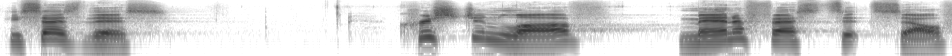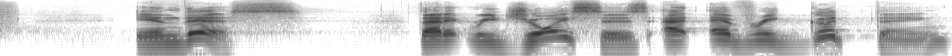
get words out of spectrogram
He says this Christian love manifests itself in this that it rejoices at every good thing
